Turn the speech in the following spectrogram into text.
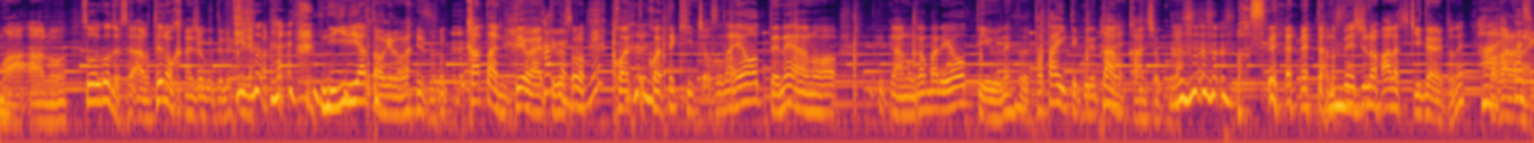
まああのそういうことですよ。あの手の感触って別に 握り合ったわけでもないです。よ肩に手をやってくる、そのこうやってこうやって緊張すなよってねあのあの頑張れよっていうね叩いてくれたあの感触が、忘れられないと。あの先週の話聞いてないとねわ、はいからない確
